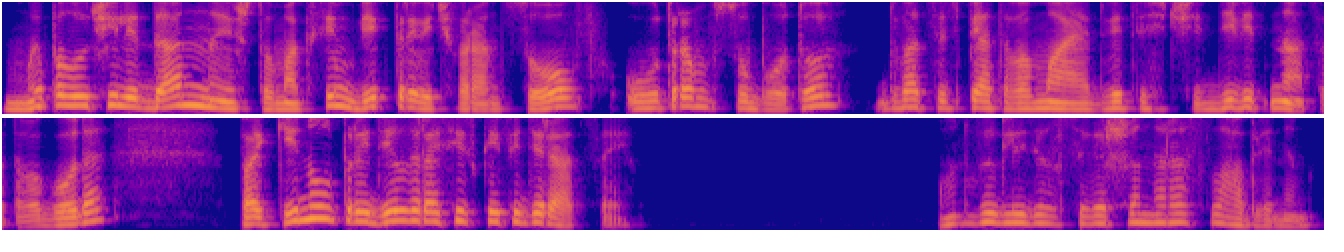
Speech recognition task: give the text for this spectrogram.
Мы получили данные, что Максим Викторович Воронцов утром в субботу, 25 мая 2019 года, покинул пределы Российской Федерации. Он выглядел совершенно расслабленным,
